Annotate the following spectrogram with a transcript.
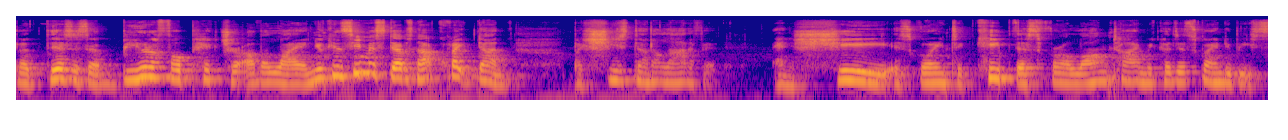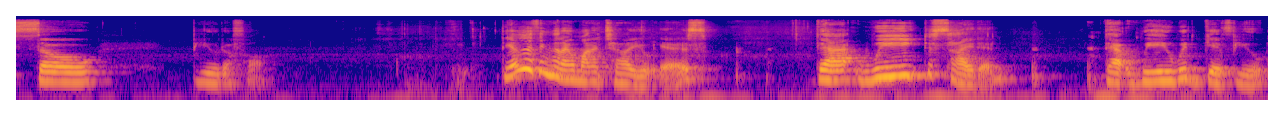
But this is a beautiful picture of a lion. You can see Miss Deb's not quite done, but she's done a lot of it. And she is going to keep this for a long time because it's going to be so beautiful. The other thing that I want to tell you is that we decided that we would give you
